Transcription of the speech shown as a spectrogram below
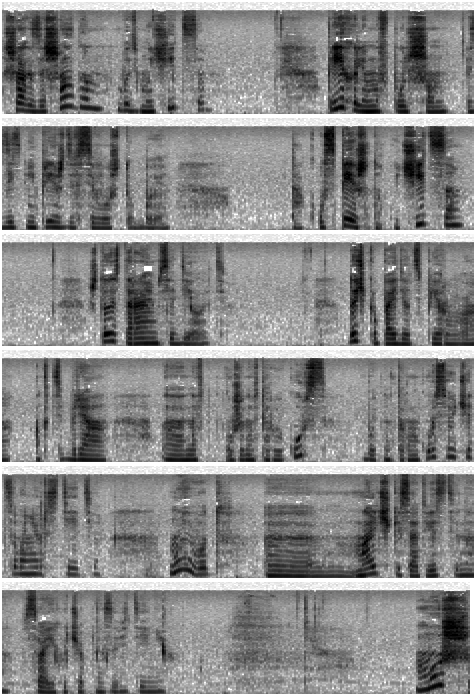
шаг за шагом будем учиться. Приехали мы в Польшу с детьми прежде всего, чтобы так успешно учиться, что и стараемся делать. Дочка пойдет с 1 октября э, на, уже на второй курс, будет на втором курсе учиться в университете. Ну и вот э, мальчики, соответственно, в своих учебных заведениях. Муж,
